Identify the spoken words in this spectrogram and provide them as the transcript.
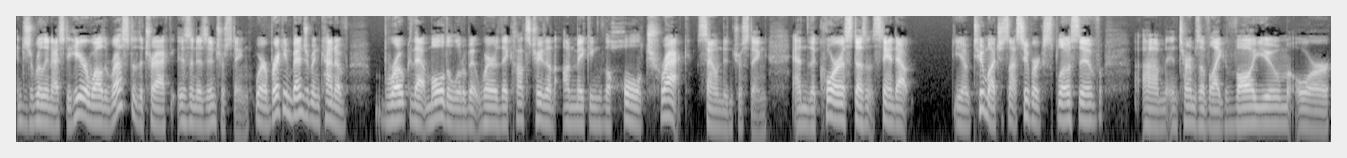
and just really nice to hear while the rest of the track isn't as interesting. Where breaking benjamin kind of broke that mold a little bit where they concentrated on making the whole track sound interesting and the chorus doesn't stand out you know too much. It's not super explosive um, in terms of like volume or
